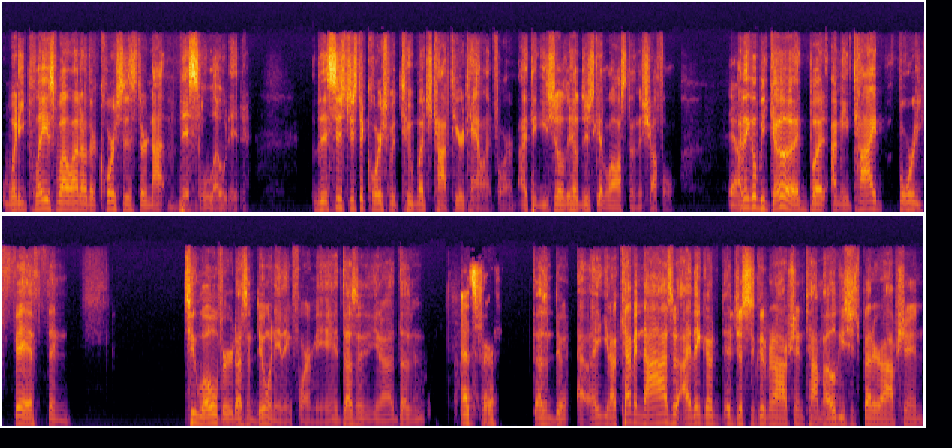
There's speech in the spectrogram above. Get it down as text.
when he plays well on other courses, they're not this loaded. This is just a course with too much top tier talent for him. I think he'll, he'll just get lost in the shuffle. Yeah. I think he'll be good, but I mean, tied 45th and two over doesn't do anything for me. It doesn't, you know, it doesn't That's fair. doesn't do it. Uh, you know, Kevin Na's, I think are just as good of an option. Tom Hoge's just better option,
